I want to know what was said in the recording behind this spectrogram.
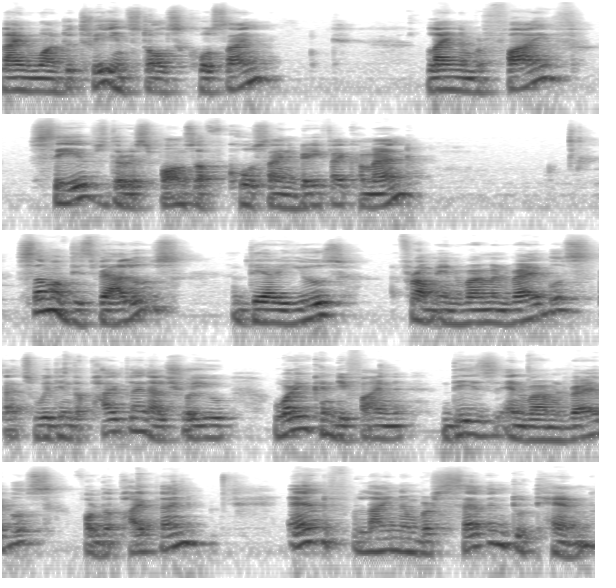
line 1 to 3, installs cosign. Line number 5 saves the response of cosign verify command. Some of these values, they are used from environment variables that's within the pipeline. I'll show you where you can define these environment variables for the pipeline. And line number 7 to 10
